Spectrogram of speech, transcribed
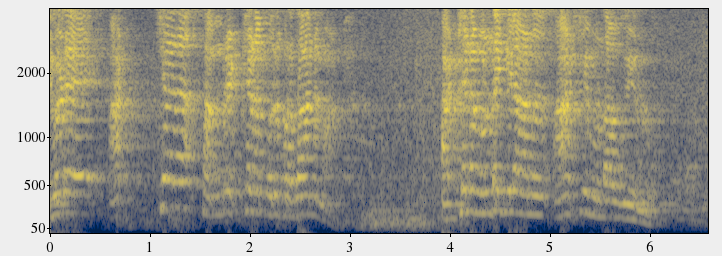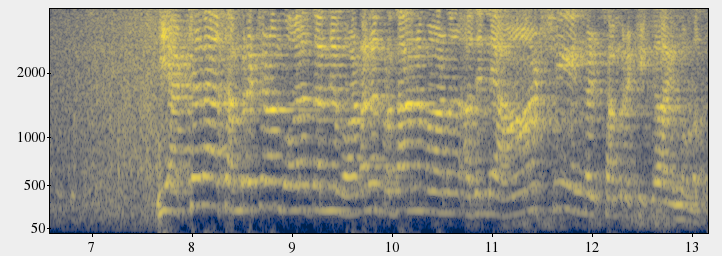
ഇവിടെ അക്ഷര സംരക്ഷണം ഒരു പ്രധാനമാണ്. അക്ഷരമുണ്ടെങ്കിലാണ് ആശയം ഉണ്ടാവുകയുള്ളൂ ഈ അക്ഷര സംരക്ഷണം പോലെ തന്നെ വളരെ പ്രധാനമാണ് അതിന്റെ ആശയങ്ങൾ സംരക്ഷിക്കുക എന്നുള്ളത്.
